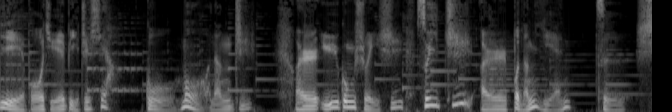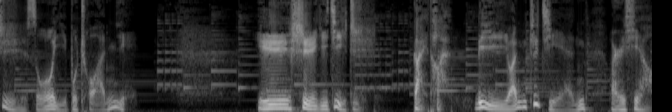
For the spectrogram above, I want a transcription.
夜泊绝壁之下，故莫能知。而愚公水师虽知而不能言，此事所以不传也。于是以记之，盖叹李元之简，而笑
